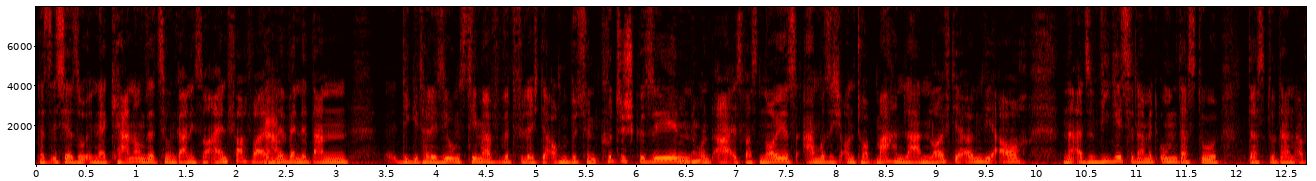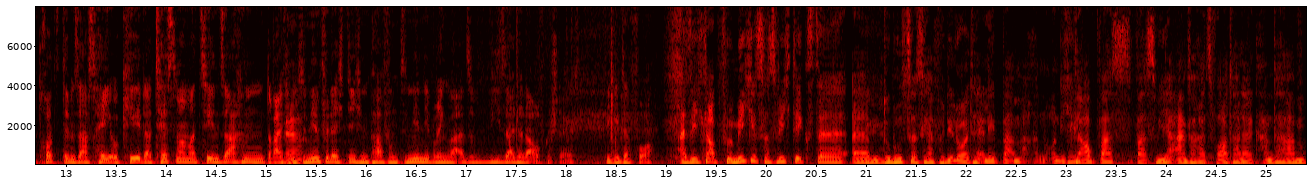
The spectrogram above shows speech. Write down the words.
Das ist ja so in der Kernorganisation gar nicht so einfach, weil Ja. ne, wenn du dann Digitalisierungsthema wird vielleicht ja auch ein bisschen kritisch gesehen Mhm. und A ist was Neues, A muss ich on top machen, Laden läuft ja irgendwie auch. Ne, also wie gehst du damit um, dass du, dass du dann auch trotzdem sagst, hey, okay, da testen wir mal zehn Sachen, drei funktionieren vielleicht nicht, ein paar funktionieren, die bringen wir. Also wie seid ihr da aufgestellt? Wie geht ihr vor? Also ich glaube, für mich ist das Wichtigste, ähm, du musst das ja für die Leute erlebbar machen. Und ich glaube, was, was wir einfach als Vorteil erkannt haben,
